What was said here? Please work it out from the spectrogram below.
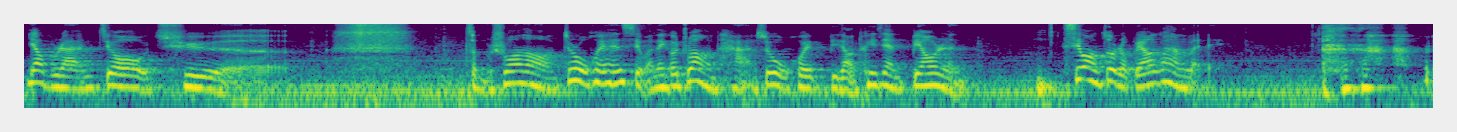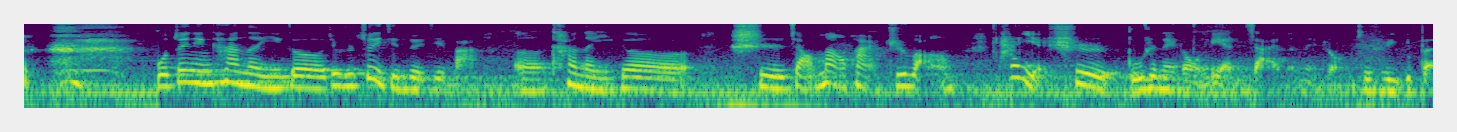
要不然就去。怎么说呢？就是我会很喜欢那个状态，所以我会比较推荐标人。希望作者不要烂尾。我最近看的一个，就是最近最近吧，呃，看的一个是叫《漫画之王》，它也是不是那种连载的那种，就是一本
